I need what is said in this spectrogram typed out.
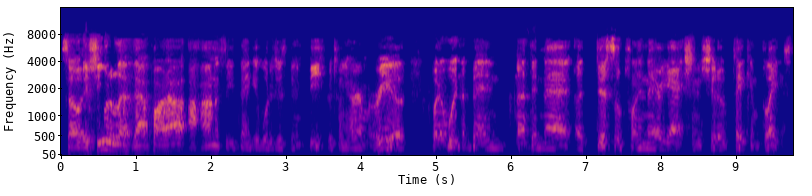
So if she would have left that part out, I honestly think it would have just been beef between her and Maria, but it wouldn't have been nothing that a disciplinary action should have taken place.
